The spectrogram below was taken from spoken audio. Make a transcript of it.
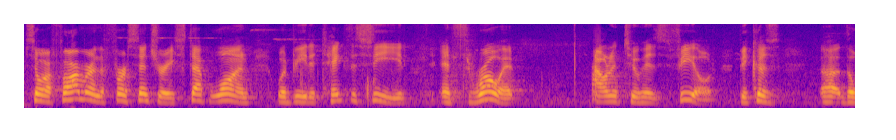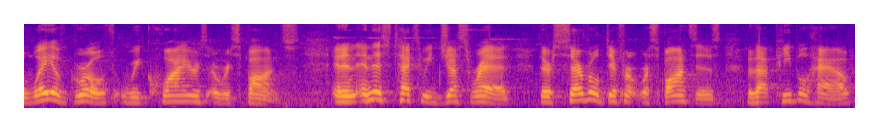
So, a farmer in the first century, step one would be to take the seed and throw it out into his field because uh, the way of growth requires a response. And in, in this text we just read, there's several different responses that people have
